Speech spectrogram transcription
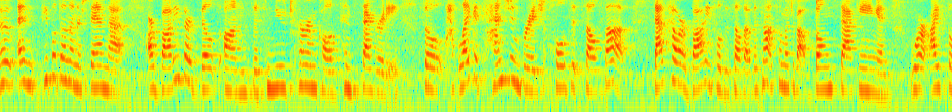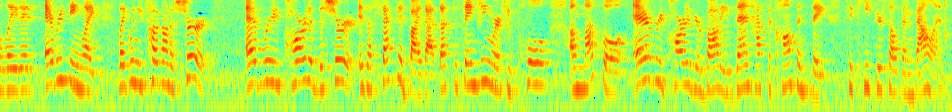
Oh, and people don't understand that our bodies are built on this new term called tensegrity. So, like a tension bridge holds itself up, that's how our bodies hold itself up. It's not so much about bone stacking and we're isolated. Everything like like when you tug on a shirt, every part of the shirt is affected by that. That's the same thing where if you pull a muscle, every part of your body then has to compensate to keep yourself in balance.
